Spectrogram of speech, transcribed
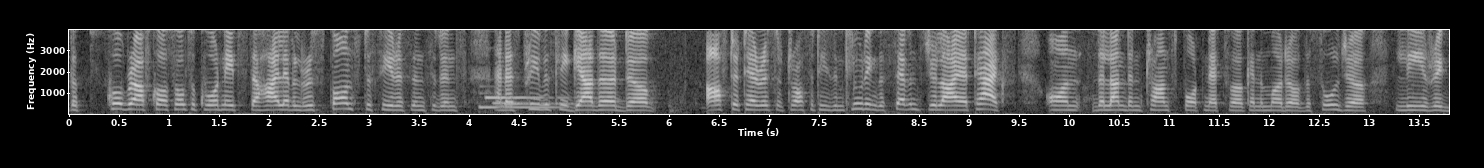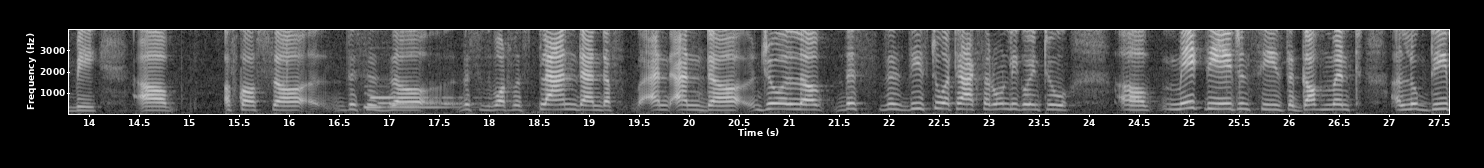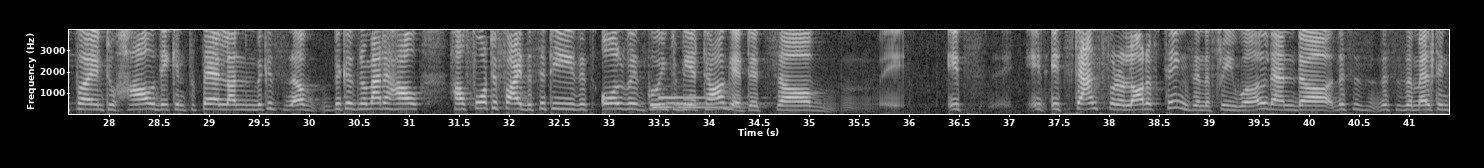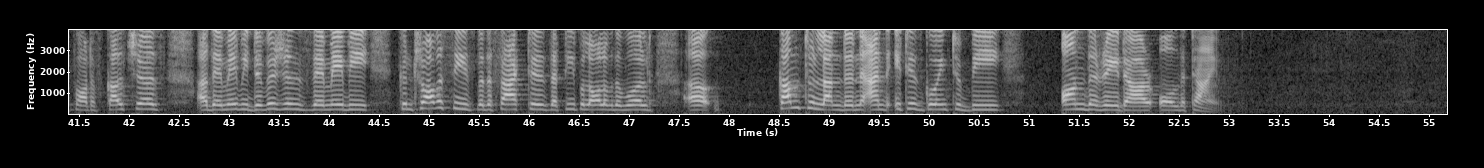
the COBRA, of course, also coordinates the high-level response to serious incidents and has previously gathered uh, after terrorist atrocities, including the 7th July attacks on the London transport network and the murder of the soldier Lee Rigby. Uh, of course, uh, this is uh, this is what was planned, and uh, and and uh, Joel, uh, this, these two attacks are only going to uh, make the agencies, the government, look deeper into how they can prepare London, because because no matter how how fortified the city is, it's always going to be a target. It's it's it, it, stands for a lot of things in the free world, and uh, this is this is a melting pot of cultures. Uh, there may be divisions, there may be controversies, but the fact is that people all over the world uh, come to London, and it is going to be on the radar all the time.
